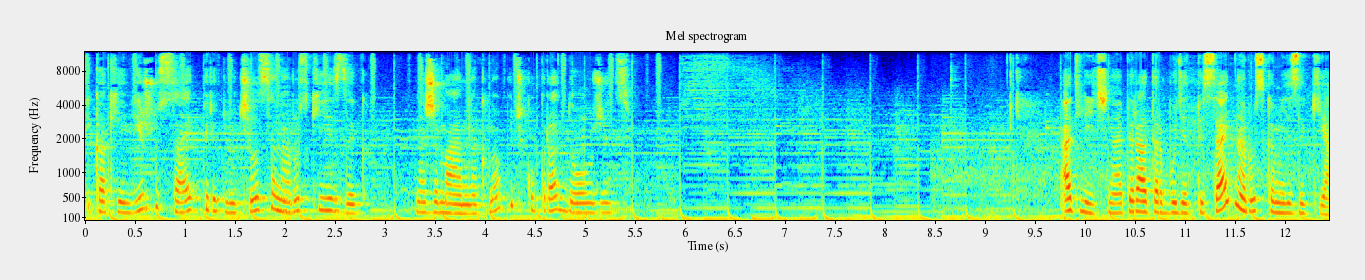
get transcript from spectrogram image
И как я вижу, сайт переключился на русский язык. Нажимаем на кнопочку «Продолжить». Отлично, оператор будет писать на русском языке.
